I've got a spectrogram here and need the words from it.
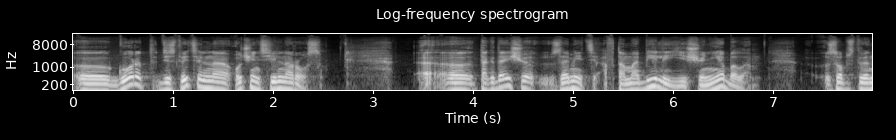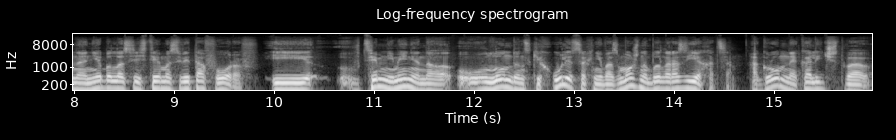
город действительно очень сильно рос. Тогда еще, заметьте, автомобилей еще не было собственно, не было системы светофоров. И тем не менее, на у лондонских улицах невозможно было разъехаться. Огромное количество,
